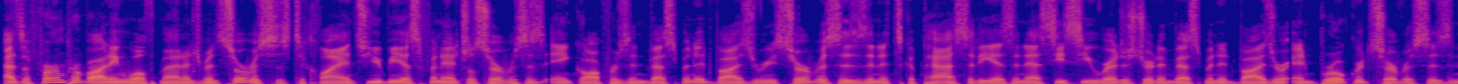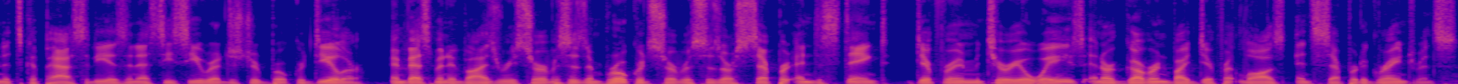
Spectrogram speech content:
As a firm providing wealth management services to clients, UBS Financial Services Inc. offers investment advisory services in its capacity as an SEC registered investment advisor and brokerage services in its capacity as an SEC registered broker dealer. Investment advisory services and brokerage services are separate and distinct, differ in material ways, and are governed by different laws and separate arrangements.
